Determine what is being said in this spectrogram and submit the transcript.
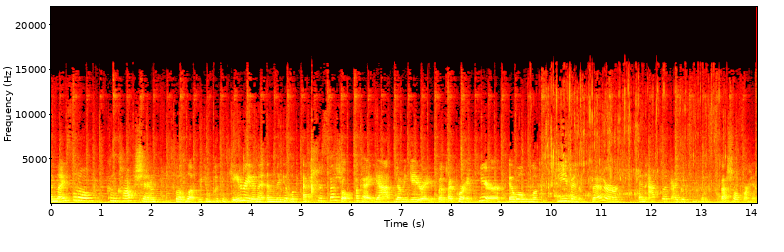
A nice little concoction, but look, we can put the Gatorade in it and make it look extra special. Okay, yeah, yummy Gatorade, but if I pour it in here, it will look even better and act like I did something special for him.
